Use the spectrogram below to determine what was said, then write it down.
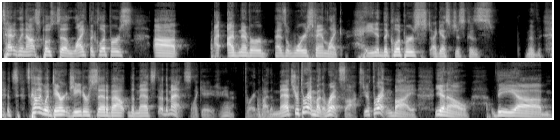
technically not supposed to like the Clippers. Uh, I, I've never, as a Warriors fan, like hated the Clippers. I guess just because it's it's kind of like what Derek Jeter said about the Mets. They're the Mets. Like you're not threatened by the Mets. You're threatened by the Red Sox. You're threatened by you know the um,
